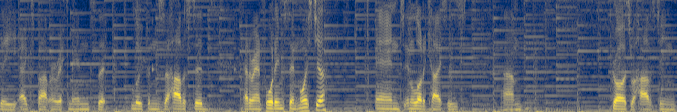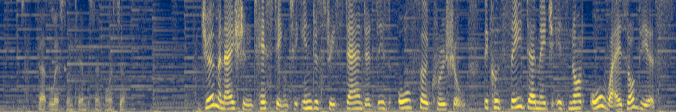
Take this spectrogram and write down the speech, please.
the Ag Department recommends that lupins are harvested at around 14% moisture and in a lot of cases um, growers were harvesting at less than 10% moisture. Germination testing to industry standards is also crucial because seed damage is not always obvious.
